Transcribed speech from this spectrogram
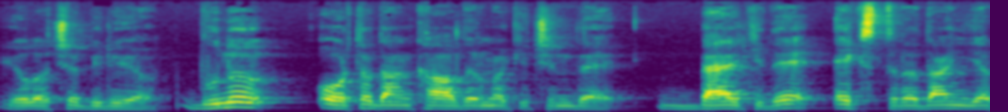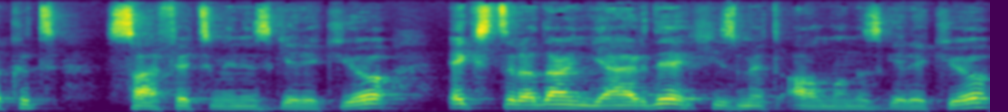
yol açabiliyor. Bunu ortadan kaldırmak için de belki de ekstradan yakıt sarf etmeniz gerekiyor. Ekstradan yerde hizmet almanız gerekiyor.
